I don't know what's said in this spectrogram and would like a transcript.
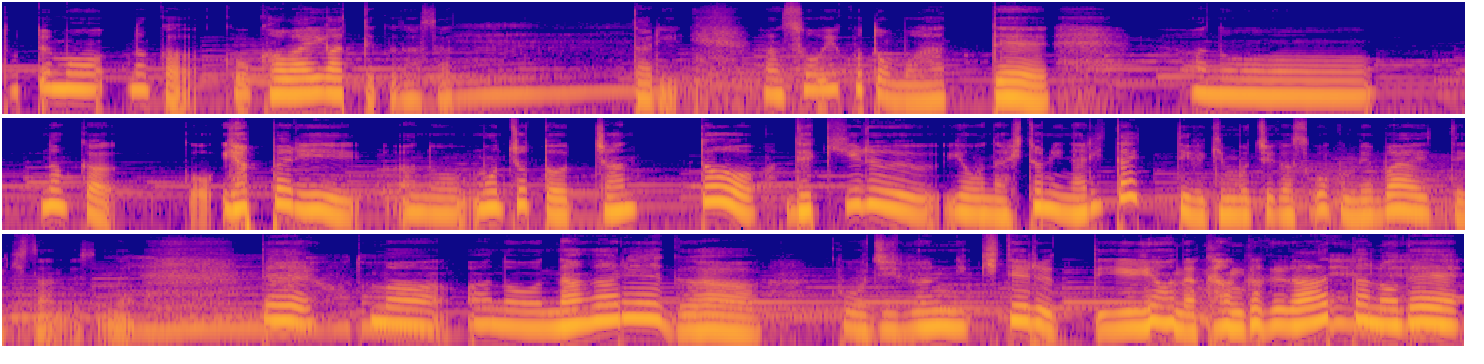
とってもなんかこう可愛がってくださったりそういうこともあってあのー、なんかこうやっぱりあのもうちょっとちゃんとできるような人になりたいっていう気持ちがすごく芽生えてきたんですね。でまああの流れがこう自分に来てるっていうような感覚があったので、え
